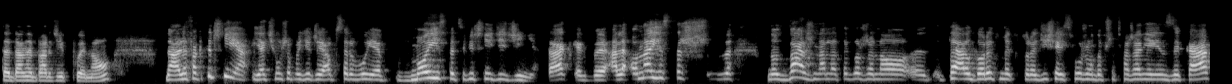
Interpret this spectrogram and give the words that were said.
te dane bardziej płyną. No ale faktycznie ja, ja ci muszę powiedzieć, że ja obserwuję w mojej specyficznej dziedzinie, tak, jakby, ale ona jest też no, ważna, dlatego że no, te algorytmy, które dzisiaj służą do przetwarzania języka,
